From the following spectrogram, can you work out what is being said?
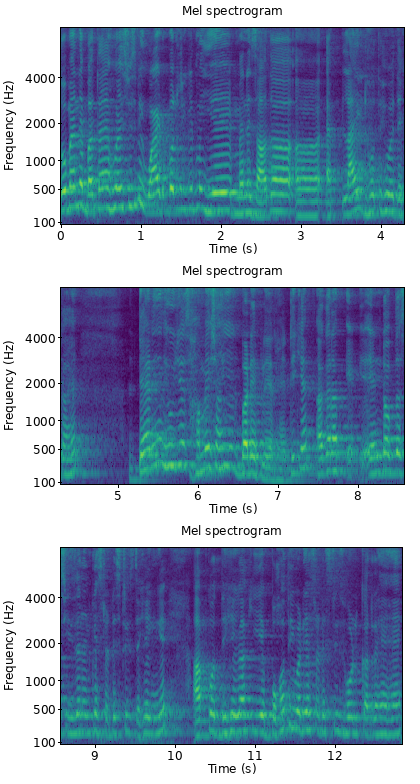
तो मैंने बताया हुआ है स्पेशली वाइट बॉल क्रिकेट में ये मैंने ज़्यादा अप्लाइड होते हुए देखा है। डेरियन ह्यूजेस हमेशा ही एक बड़े प्लेयर हैं, ठीक है? अगर आप एंड ऑफ़ द सीज़न इनके स्टेटिस्टिक्स देखेंगे, आपको दिखेगा कि ये बहुत ही बढ़िया स्टेटिस्टिक्स होल्ड कर रहे हैं।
